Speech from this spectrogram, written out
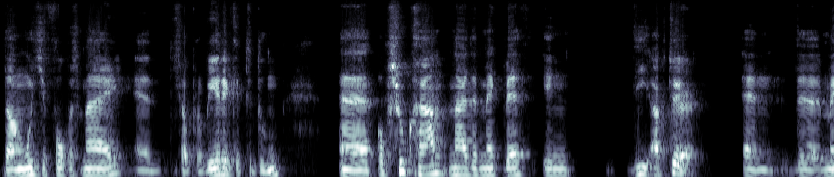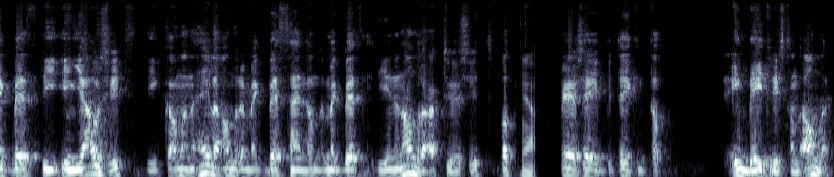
dan moet je volgens mij, en zo probeer ik het te doen, op zoek gaan naar de Macbeth in die acteur. En de Macbeth die in jou zit, die kan een hele andere Macbeth zijn dan de Macbeth die in een andere acteur zit. Wat ja. per se betekent dat één beter is dan de ander.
